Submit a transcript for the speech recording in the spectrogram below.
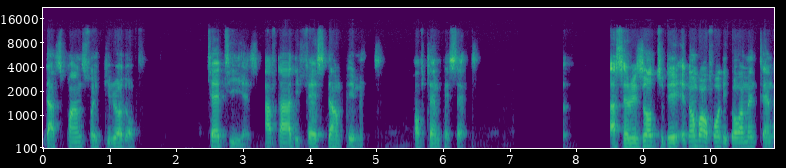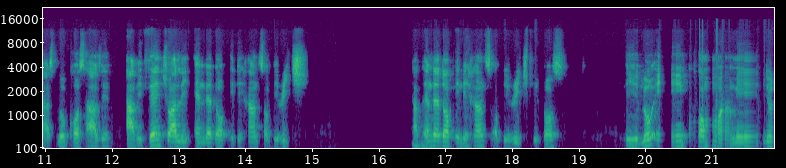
that spans for a period of 30 years after the first down payment of 10%? As a result, today, a number of what the government tend as low-cost housing have eventually ended up in the hands of the rich. Have ended up in the hands of the rich because the low income and middle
